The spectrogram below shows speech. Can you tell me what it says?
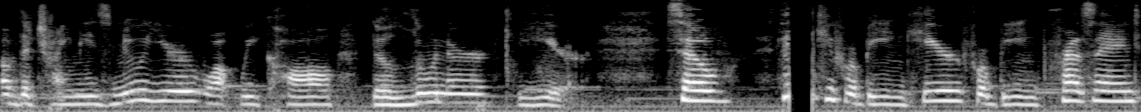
of the Chinese New Year, what we call the lunar year. So you for being here, for being present.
